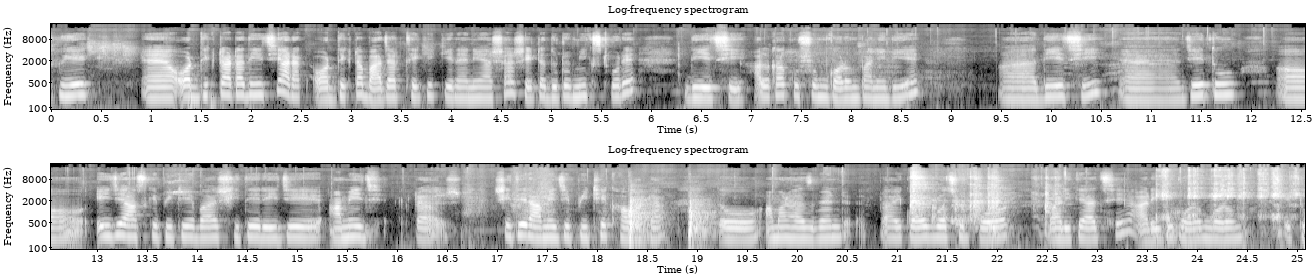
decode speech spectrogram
ধুয়ে অর্ধেকটা আটা দিয়েছি আর অর্ধেকটা বাজার থেকে কিনে নিয়ে আসা, সেটা দুটো মিক্সড করে দিয়েছি। হালকা কুসুম গরম পানি দিয়ে দিয়েছি। যেহেতু এই যে আজকে পিঠে বা শীতের এই যে আমেজ, একটা শীতের আমেজে পিঠে খাওয়াটা, তো আমার হাজব্যান্ড প্রায় কয়েক বছর পর বাড়িতে আছে। আর এই যে গরম গরম একটু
